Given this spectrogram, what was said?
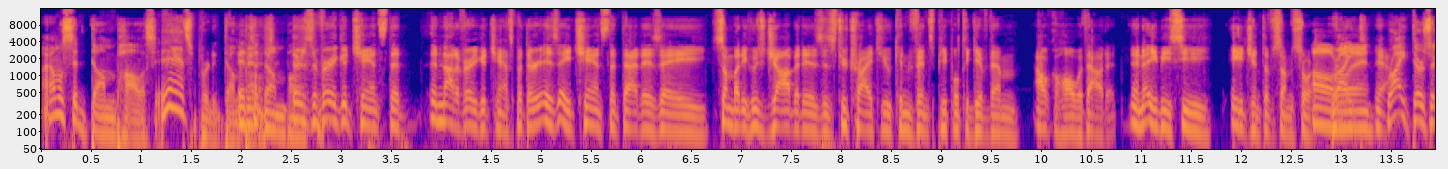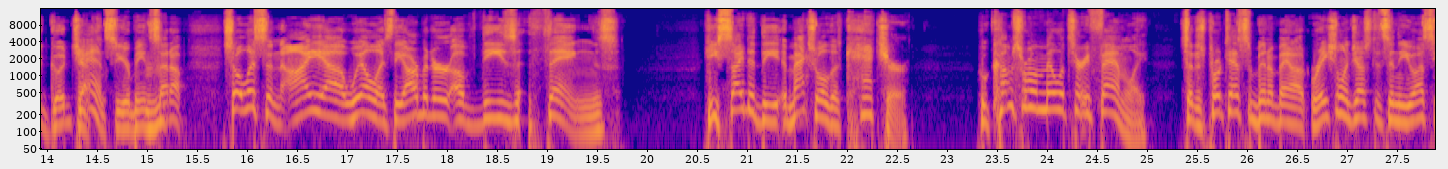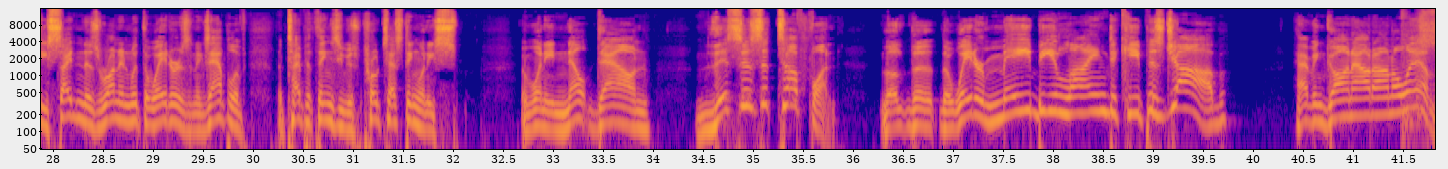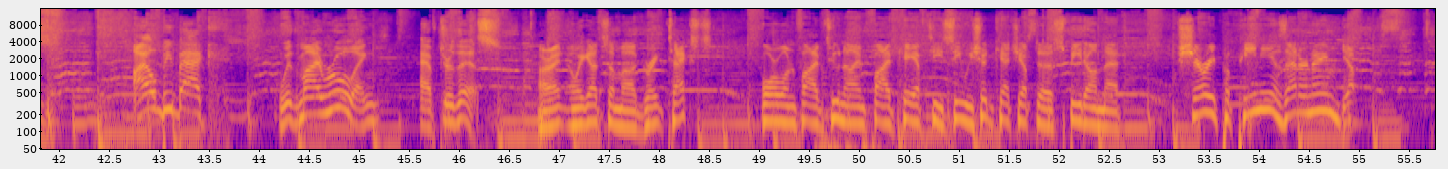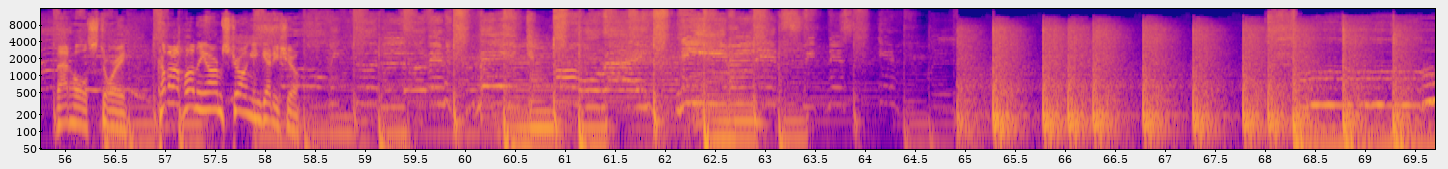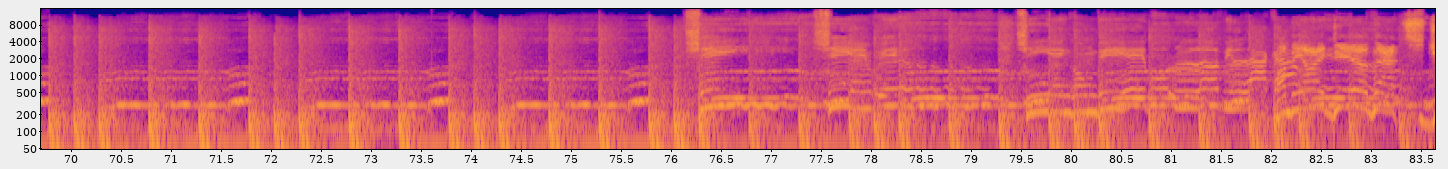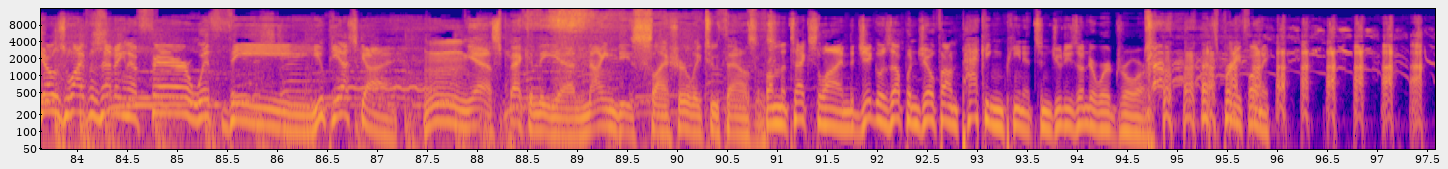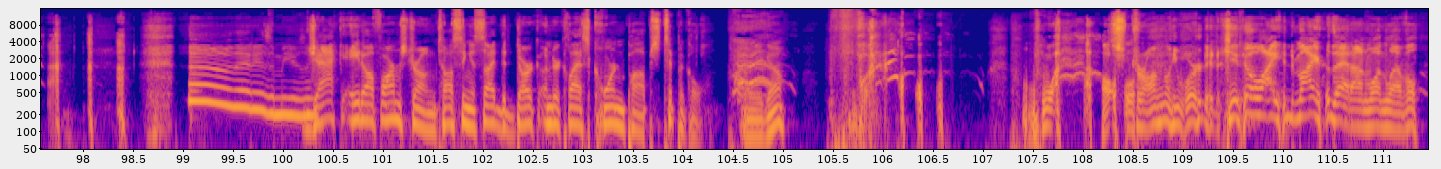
I almost said dumb policy. Yeah, it's a pretty dumb It's a policy. dumb policy. There's a very good chance that, not a very good chance, but there is a chance that that is a somebody whose job it is is to try to convince people to give them alcohol without it. An ABC agent of some sort. Oh, Right, really? Yeah. right. There's a good chance you're being set up. So listen, I uh, will, as the arbiter of these things, he cited the Maxwell, the catcher, who comes from a military family. Said his protests have been about racial injustice in the U.S. He cited his run-in with the waiter as an example of the type of things he was protesting when he when he knelt down. This is a tough one. The the the waiter may be lying to keep his job, having gone out on a limb. I'll be back with my ruling after this. All right, and we got some uh, great texts. 415 295 KFTC. We should catch you up to speed on that. Sherri Papini, is that her name? Yep. That whole story. Coming up on the Armstrong and Getty Show. Wife was having an affair with the UPS guy. Mm, yes, back in the uh, 90s slash early 2000s. From the text line, the jig was up when Joe found packing peanuts in Judy's underwear drawer. That's pretty funny. oh, that is amusing. Jack Adolf Armstrong tossing aside the dark underclass corn pops. Typical. There you go. Wow. Wow. Strongly worded. You know, I admire that on one level.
